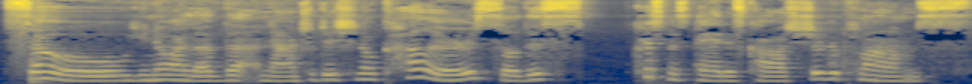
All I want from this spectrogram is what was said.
So you know I love the non-traditional colors. So this Christmas pad is called Sugar Plums,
